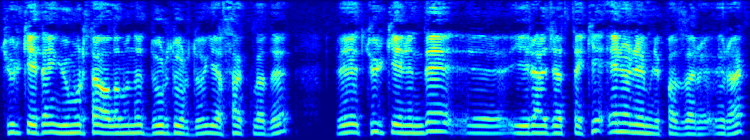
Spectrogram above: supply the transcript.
Türkiye'den yumurta alımını durdurdu, yasakladı ve Türkiye'nin de e, ihracattaki en önemli pazarı Irak.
